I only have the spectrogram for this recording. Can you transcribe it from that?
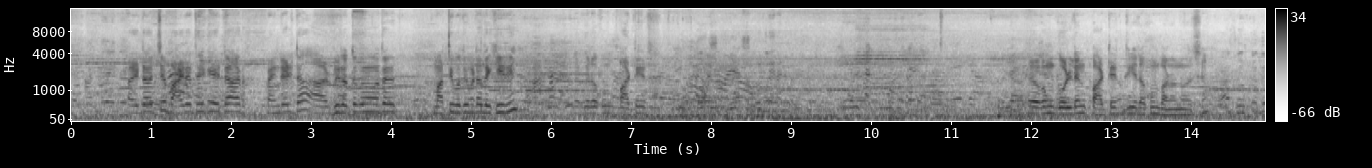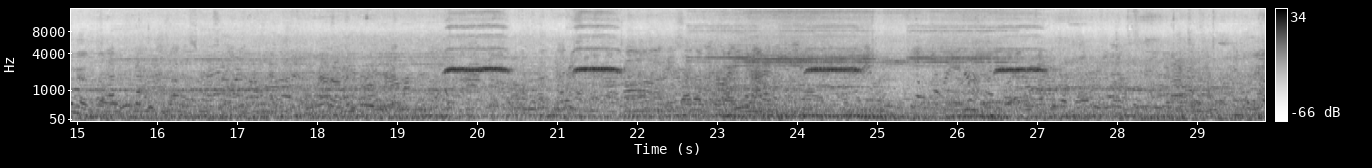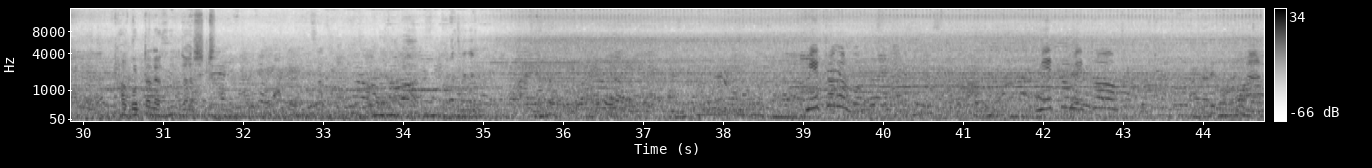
আর এটা হচ্ছে বাইরে থেকে এটার প্যান্ডেলটা। আর ভিতর থেকে আমাদের মাতৃ প্রতিমাটা দেখিয়ে দিই। এরকম পাটের। এরকম গোল্ডেন পাটের দিয়ে এরকম বানানো আছে। ঠাকুরটা দেখো জাস্ট মেট্রো ধরবো? Metro metro. হ্যাঁ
